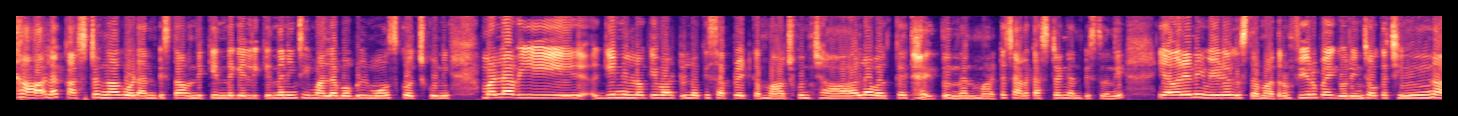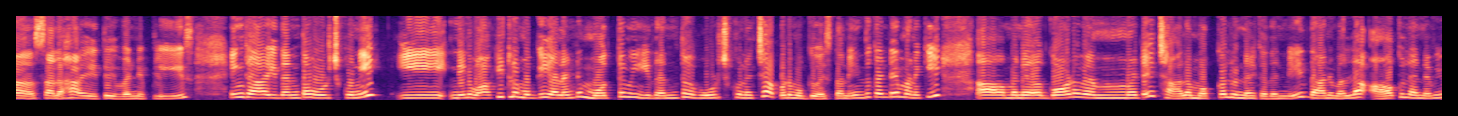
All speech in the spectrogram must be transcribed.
చాలా కష్టంగా కూడా అనిపిస్తూ ఉంది. కిందకి వెళ్ళి కింద నుంచి మళ్ళీ బబుల్ మోసుకొచ్చుకుని మళ్ళీ అవి గిన్నెల్లోకి వాటిల్లోకి సపరేట్గా మార్చుకుని చాలా వర్క్ అయితే అవుతుందన్నమాట చాలా కష్టంగా అనిపిస్తుంది. ఎవరైనా ఈ వీడియో చూస్తే మాత్రం ప్యూరిఫై గురించి ఒక చిన్న సలహా అయితే ఇవ్వండి ప్లీజ్. ఇంకా ఇదంతా ఊడ్చుకుని ఈ నేను వాకిట్లో ముగ్గు వేయాలంటే మొత్తం ఇదంతా ఊడ్చుకుని వచ్చి అప్పుడు ముగ్గు వేస్తాను. ఎందుకంటే మనకి మన గోడ వెమ్మటే చాలా మొక్కలు ఉన్నాయి కదండి. దానివల్ల ఆకులు అనేవి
